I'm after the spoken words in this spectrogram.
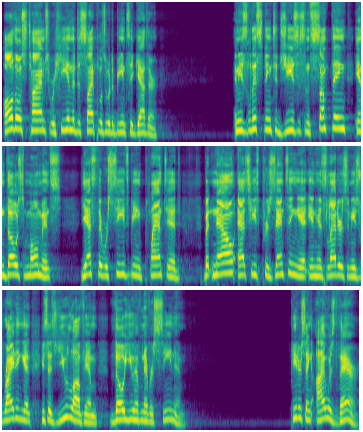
All those times where he and the disciples would have been together. And he's listening to Jesus and something in those moments, yes, there were seeds being planted, but now as he's presenting it in his letters and he's writing it, he says, you love him though you have never seen him. Peter's saying, I was there.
